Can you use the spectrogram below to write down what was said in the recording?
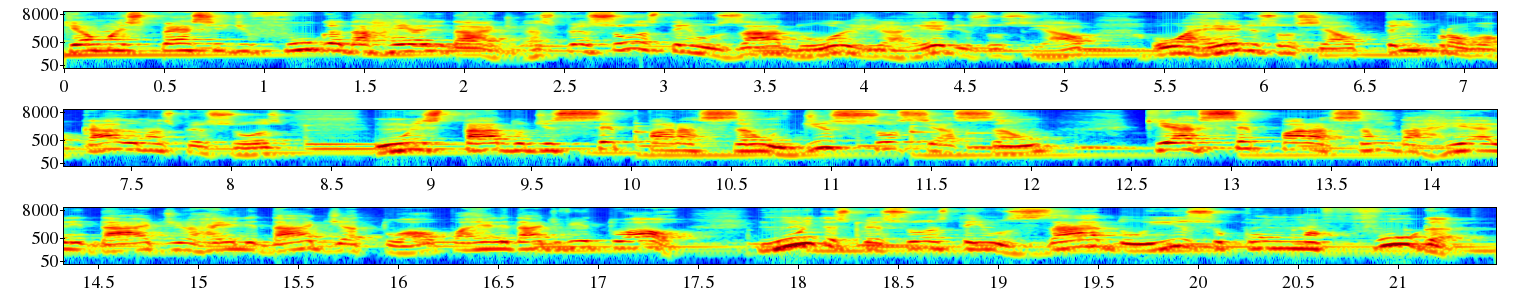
que é uma espécie de fuga da realidade. As pessoas têm usado hoje a rede social, ou a rede social tem provocado nas pessoas um estado de separação, dissociação que é a separação da realidade, a realidade atual para a realidade virtual. Muitas pessoas têm usado isso como uma fuga.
